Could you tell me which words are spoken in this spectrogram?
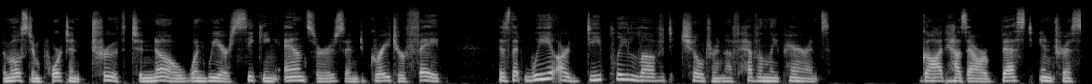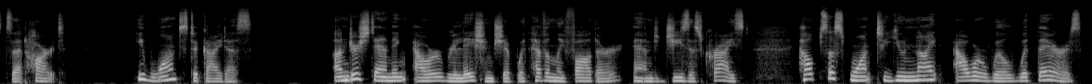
The most important truth to know when we are seeking answers and greater faith is that we are deeply loved children of heavenly parents. God has our best interests at heart. He wants to guide us. Understanding our relationship with Heavenly Father and Jesus Christ helps us want to unite our will with theirs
